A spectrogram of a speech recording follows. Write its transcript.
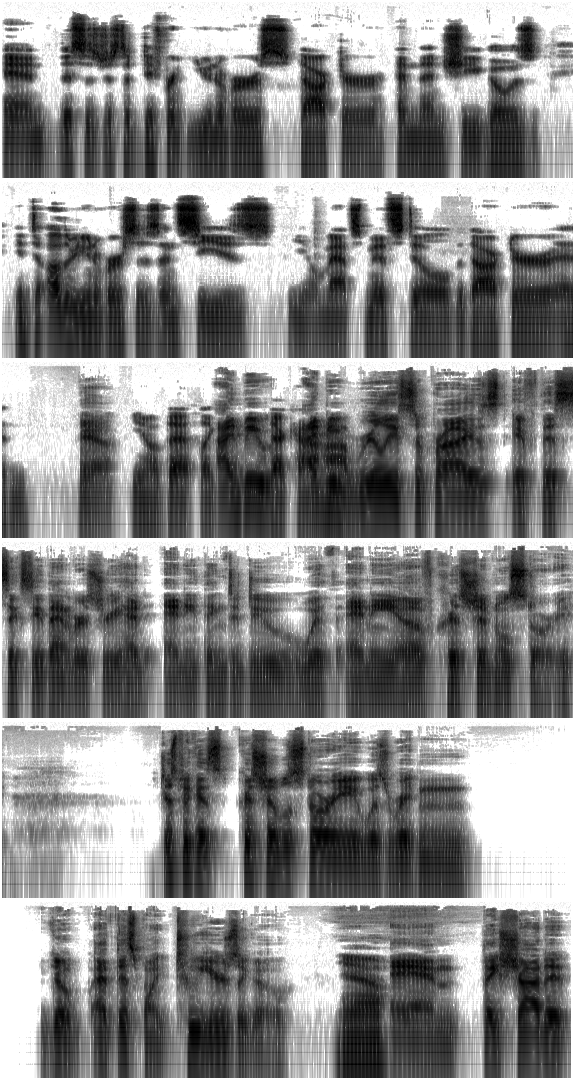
and this is just a different universe Doctor, and then she goes into other universes and sees you know Matt Smith still the Doctor and yeah you know that like I'd be that kinda I'd be hop. really surprised if this 60th anniversary had anything to do with any of Chris Chibnall's story. Just because Chris Chibnall's story was written you know, at this point 2 years ago yeah and they shot it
